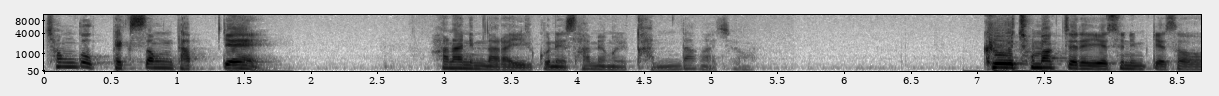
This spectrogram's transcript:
천국 백성답게 하나님 나라 일꾼의 사명을 감당하죠. 그 초막절에 예수님께서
